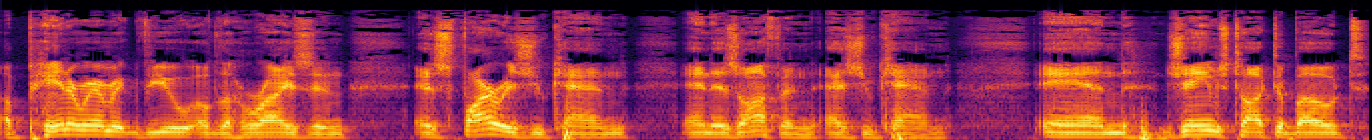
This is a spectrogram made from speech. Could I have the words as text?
a panoramic view of the horizon as far as you can and as often as you can. And James talked about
